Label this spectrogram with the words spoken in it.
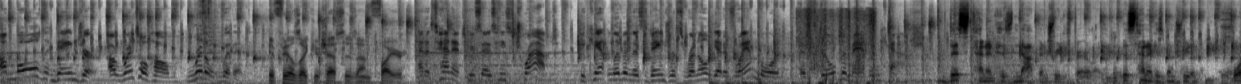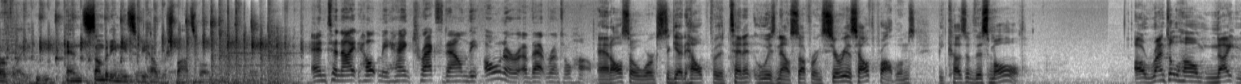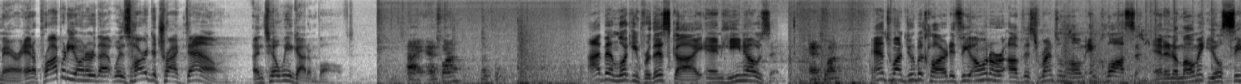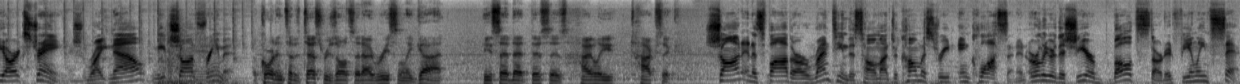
A mold danger, a rental home riddled with it, It feels like your chest is on fire. and a tenant who says he's trapped. He can't live in this dangerous rental, yet his landlord is still demanding cash. This tenant has not been treated fairly. This tenant has been treated horribly, mm-hmm. and somebody needs to be held responsible. And tonight, Help Me Hank tracks down the owner of that rental home. And also works to get help for the tenant who is now suffering serious health problems because of this mold. A rental home nightmare and a property owner that was hard to track down until we got involved. Hi, Antoine? I've been looking for this guy and he knows it. Antoine? Antoine Dubiclard is the owner of this rental home in Clawson, and in a moment you'll see our exchange. Right now, meet Sean Freeman. According to the test results that I recently got, he said that this is highly toxic. Sean and his father are renting this home on Tacoma Street in Clawson, and earlier this year, both started feeling sick.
